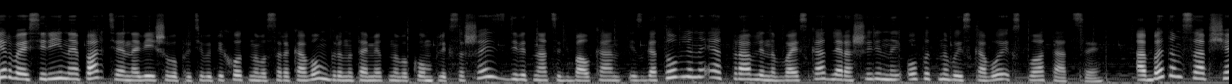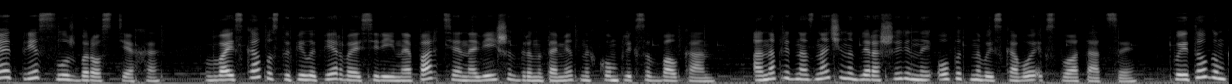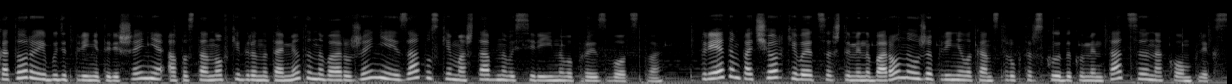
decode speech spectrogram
Первая серийная партия новейшего противопехотного 40-го гранатометного комплекса 6-19 «Балкан» изготовлена и отправлена в войска для расширенной опытно-войсковой эксплуатации. Об этом сообщает пресс-служба Ростеха. В войска поступила первая серийная партия новейших гранатометных комплексов «Балкан». Она предназначена для расширенной опытно-войсковой эксплуатации по итогам которой будет принято решение о постановке гранатомета на вооружение и запуске масштабного серийного производства. При этом подчеркивается, что Минобороны уже приняла конструкторскую документацию на комплекс.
